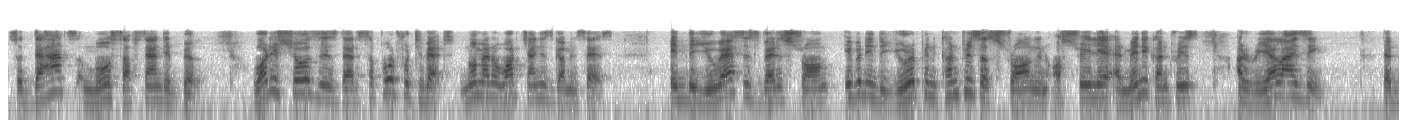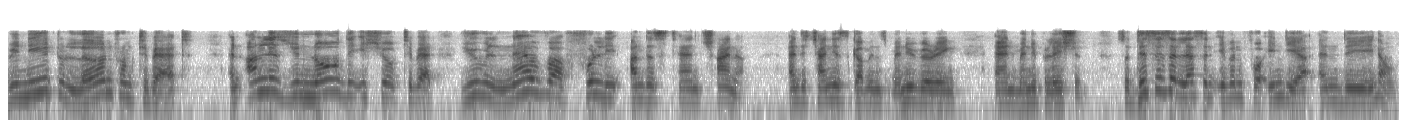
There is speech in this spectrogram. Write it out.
So that's a more substantive bill. What it shows is that support for Tibet, no matter what Chinese government says, in the US is very strong, even in the European countries are strong, and Australia and many countries are realizing that we need to learn from Tibet and unless you know the issue of Tibet, you will never fully understand China and the Chinese government's maneuvering and manipulation. So this is a lesson even for India and the you know,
